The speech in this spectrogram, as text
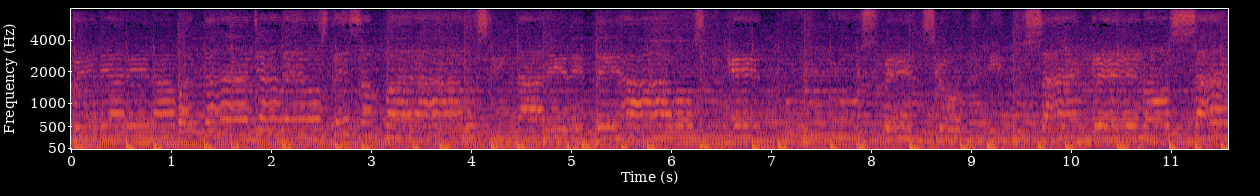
pelearé la batalla de los desamparados, gritaré de tejados que tu cruz venció y tu sangre nos salvó.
